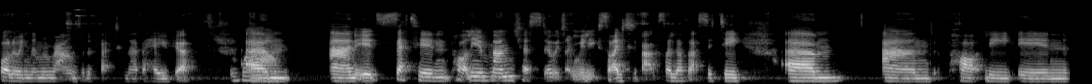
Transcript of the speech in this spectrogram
following them around and affecting their behaviour. Wow. And it's set in partly in Manchester, which I'm really excited about because I love that city, um, and partly in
